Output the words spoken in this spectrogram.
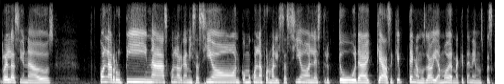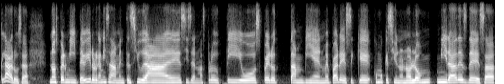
relacionados con las rutinas, con la organización, como con la formalización, la estructura, que hace que tengamos la vida moderna que tenemos, pues claro, o sea, nos permite vivir organizadamente en ciudades y ser más productivos, pero también me parece que como que si uno no lo mira desde esa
